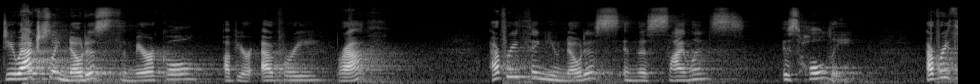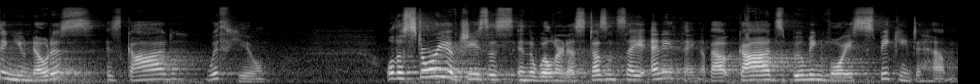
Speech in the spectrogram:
Do you actually notice the miracle of your every breath? Everything you notice in this silence is holy. Everything you notice is God with you. Well, the story of Jesus in the wilderness doesn't say anything about God's booming voice speaking to him.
